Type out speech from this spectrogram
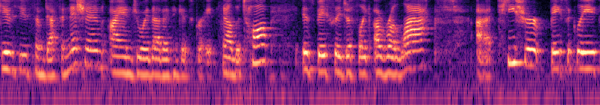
gives you some definition. I enjoy that, I think it's great. Now the top is basically just like a relaxed uh, t-shirt, basically.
